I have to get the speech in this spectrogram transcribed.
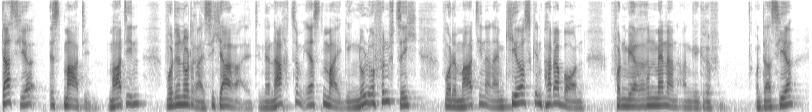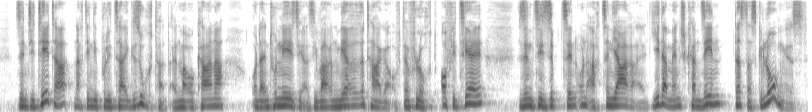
Das hier ist Martin. Martin wurde nur 30 Jahre alt. In der Nacht zum 1. Mai gegen 0.50 Uhr wurde Martin an einem Kiosk in Paderborn von mehreren Männern angegriffen. Und das hier sind die Täter, nach denen die Polizei gesucht hat. Ein Marokkaner und ein Tunesier. Sie waren mehrere Tage auf der Flucht. Offiziell sind sie 17 und 18 Jahre alt. Jeder Mensch kann sehen, dass das gelogen ist.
